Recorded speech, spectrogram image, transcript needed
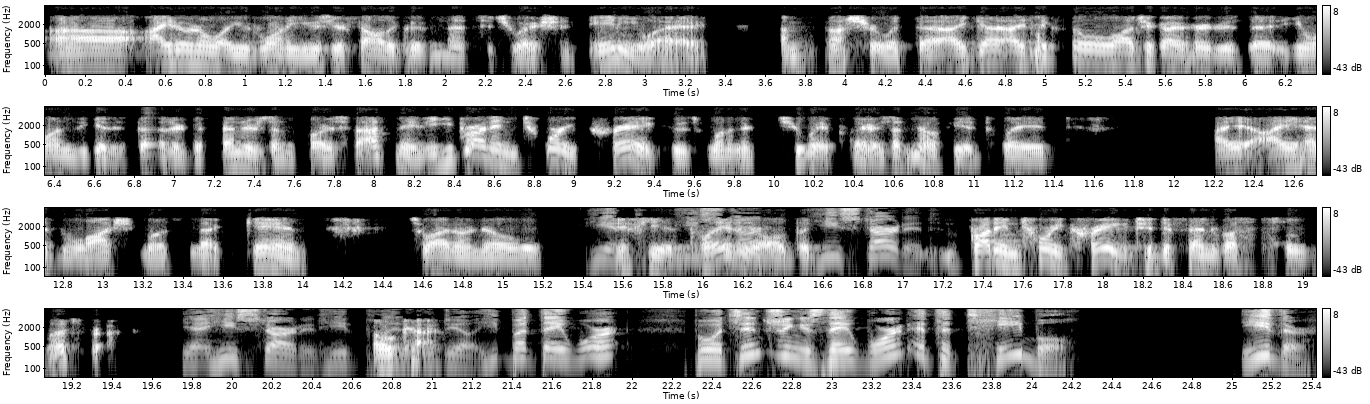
Uh, I don't know why you'd want to use your foul to good in that situation anyway. I'm not sure what that. I got. I think the logic I heard was that he wanted to get his better defenders on the floor. It's fascinating. He brought in Torrey Craig, who's one of their two-way players. I don't know if he had played. I, I hadn't watched most of that game, so I don't know he had, if he had he played started, at all. But he started. Brought in Torrey Craig to defend Russell Westbrook. Yeah, he started. He played okay. deal. He, but they weren't. But what's interesting is they weren't at the table either.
